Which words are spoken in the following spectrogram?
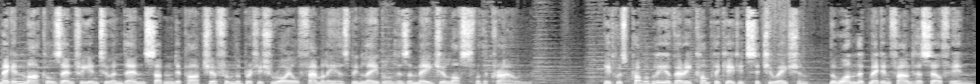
Meghan Markle's entry into and then sudden departure from the British royal family has been labelled as a major loss for the crown. It was probably a very complicated situation, the one that Meghan found herself in,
